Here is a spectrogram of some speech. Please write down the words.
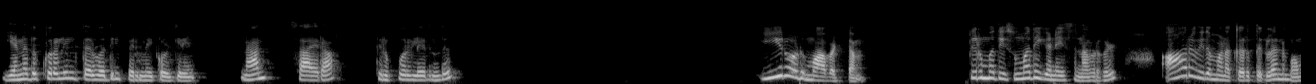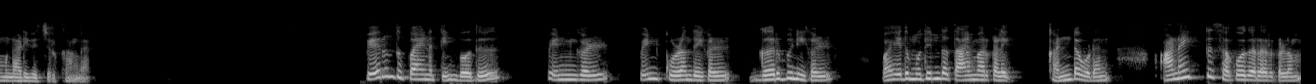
எனது குரலில் தருவதில் பெருமை கொள்கிறேன். நான் சாய்ரா திருப்பூரிலிருந்து ஈரோடு மாவட்டம் திருமதி சுமதி கணேசன் அவர்கள் ஆறு விதமான கருத்துக்களை நம்ம முன்னாடி வச்சிருக்காங்க. பேருந்து பயணத்தின் போது பெண்கள் பெண் குழந்தைகள் கர்ப்பிணிகள் வயது முதிர்ந்த தாய்மார்களை கண்டவுடன் அனைத்து சகோதரர்களும்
